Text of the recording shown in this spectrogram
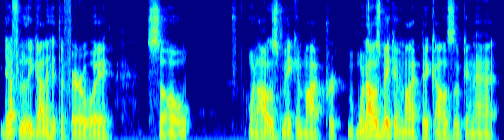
you definitely got to hit the fairway. So when I was making my when I was making my pick, I was looking at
